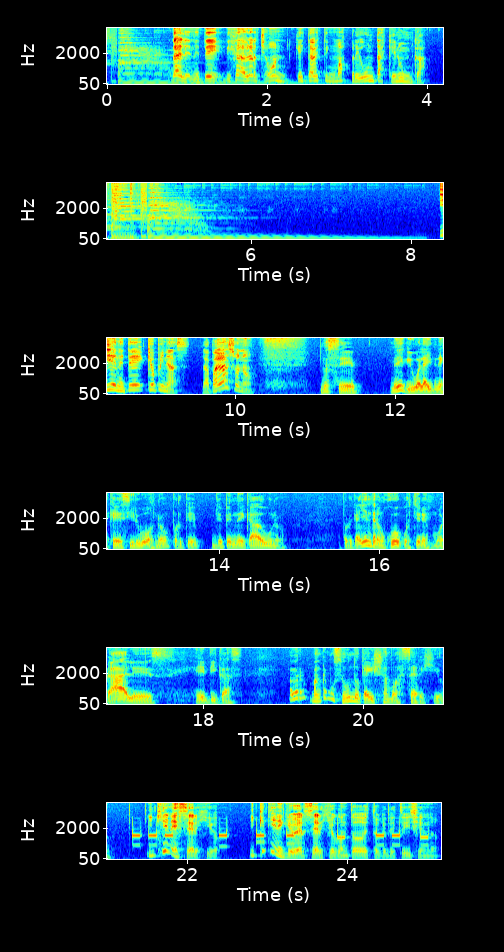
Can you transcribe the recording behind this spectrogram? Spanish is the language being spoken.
Dale, NT, deja de hablar, chabón, que esta vez tengo más preguntas que nunca. Y NT, ¿qué opinás? ¿La pagás o no? No sé, medio que igual ahí tenés que decir vos, ¿no? Porque depende de cada uno. Porque ahí entran en juego cuestiones morales, éticas. A ver, bancamos un segundo que ahí llamo a Sergio. ¿Y quién es Sergio? ¿Y qué tiene que ver Sergio con todo esto que te estoy diciendo?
